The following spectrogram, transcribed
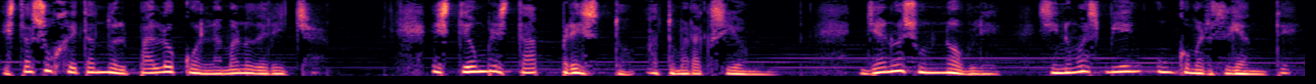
está sujetando el palo con la mano derecha. Este hombre está presto a tomar acción. Ya no es un noble, sino más bien un comerciante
